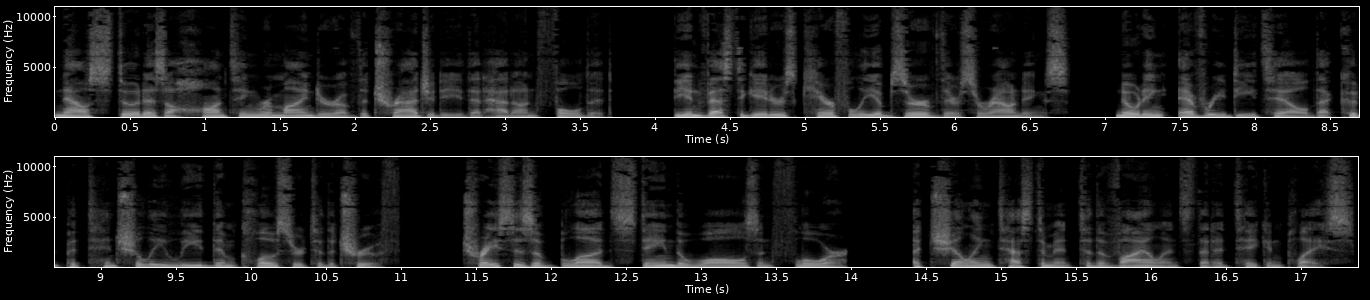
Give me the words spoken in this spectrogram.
now stood as a haunting reminder of the tragedy that had unfolded. The investigators carefully observed their surroundings, noting every detail that could potentially lead them closer to the truth. Traces of blood stained the walls and floor, a chilling testament to the violence that had taken place.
